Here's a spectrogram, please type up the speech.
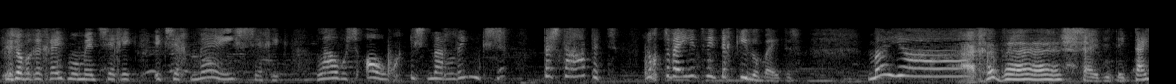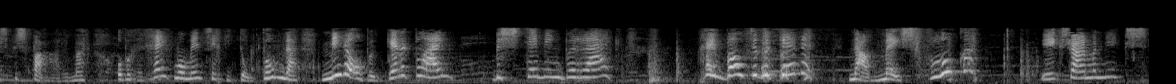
Dus op een gegeven moment zeg ik, ik zeg Mees, zeg ik, Lauwers oog is naar links. Daar staat het. Nog 22 kilometer. Maar ja... Eigenwijs. Zij de details besparen, maar op een gegeven moment zegt die tomtom daar midden op een kerkplein... Bestemming bereikt. Geen boot te bekennen. Nou, meest vloeken. Ik zei maar niks.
